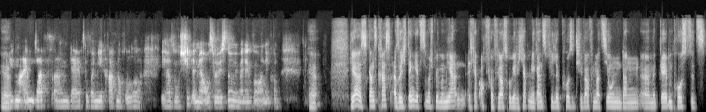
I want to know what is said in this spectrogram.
Ja. Mit diesem einen Satz, ähm, der jetzt so bei mir gerade noch oh, eher so Schied in mir auslöst, ne? wenn ich mir denke, so, oh nee, komm. Ja. Ja, ist ganz krass. Also ich denke jetzt zum Beispiel bei mir an, ich habe auch voll viel ausprobiert. Ich habe mir ganz viele positive Affirmationen dann äh, mit gelben Post-its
